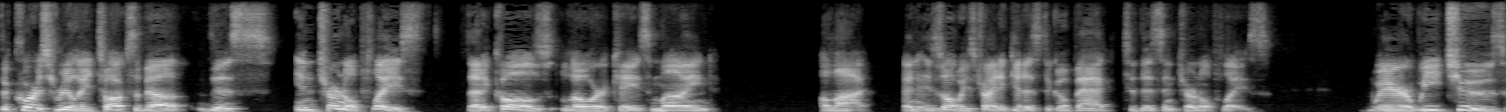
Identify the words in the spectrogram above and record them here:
the course really talks about this internal place that it calls lowercase mind a lot and is always trying to get us to go back to this internal place where we choose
